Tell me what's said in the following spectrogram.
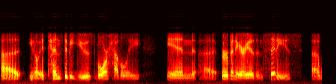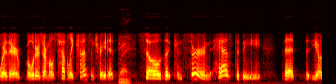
uh, you know it tends to be used more heavily in uh, urban areas and cities uh, where their voters are most heavily concentrated. Right. So the concern has to be that you know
